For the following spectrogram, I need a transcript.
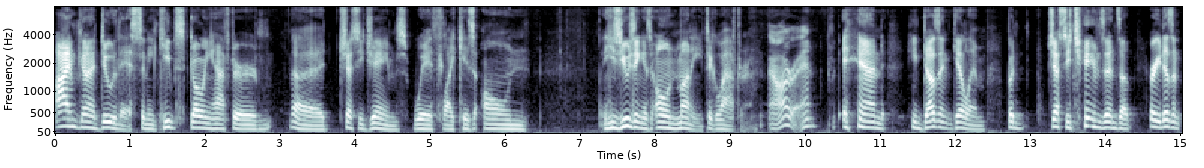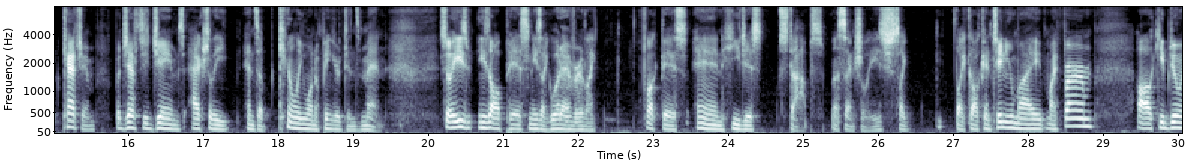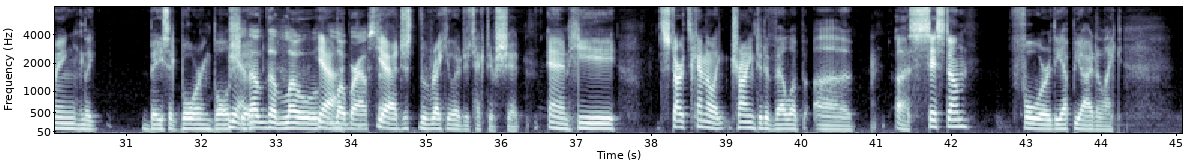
I'm gonna do this, and he keeps going after uh, Jesse James with like his own. He's using his own money to go after him, All right. and he doesn't kill him, but Jesse James ends up, or he doesn't catch him, but Jesse James actually ends up killing one of Pinkerton's men. So he's he's all pissed, and he's like, whatever, like, fuck this, and he just stops. Essentially, he's just like, like I'll continue my my firm, I'll keep doing like basic boring bullshit. Yeah, the the low Yeah. lowbrow stuff. Yeah, just the regular detective shit. And he starts kind of like trying to develop a a system for the FBI to like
